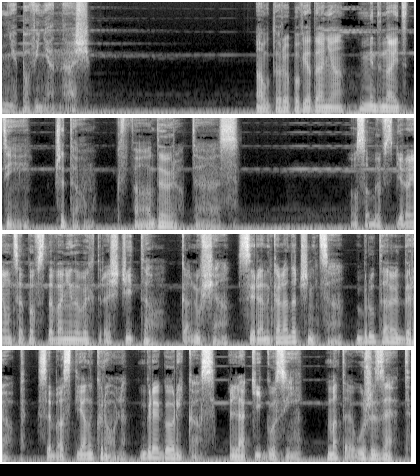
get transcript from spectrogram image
Nie powinieneś. Autor opowiadania Midnight Tea czytał Kwadrotes. Osoby wspierające powstawanie nowych treści to Kalusia, Syrenka Ladacznica, Brutal Drop, Sebastian Król, Gregorikos, Lucky Gusi, Mateusz Z,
